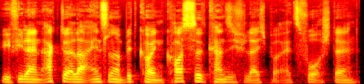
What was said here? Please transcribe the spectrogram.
wie viel ein aktueller einzelner Bitcoin kostet, kann sich vielleicht bereits vorstellen,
